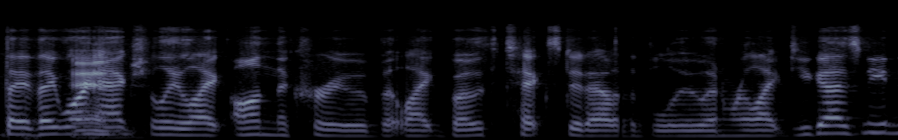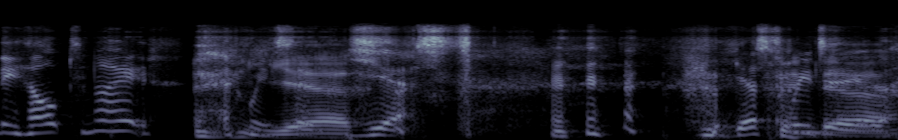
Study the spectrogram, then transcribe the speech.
They they weren't And- actually like on the crew, but like both texted out of the blue and were like, "Do you guys need any help tonight?" And we yes. said, "Yes, yes, we And, do." uh,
